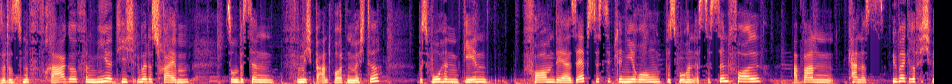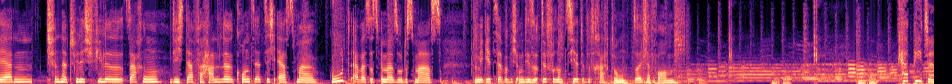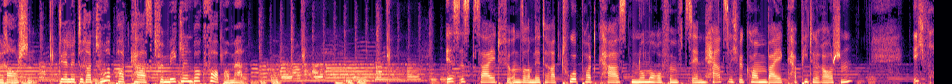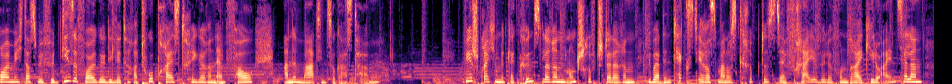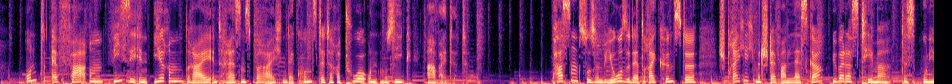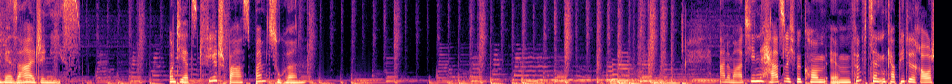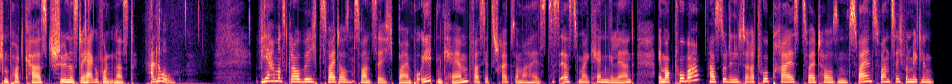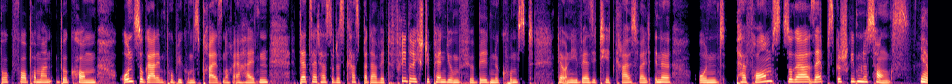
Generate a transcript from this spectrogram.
Also das ist eine Frage von mir, die ich über das Schreiben so ein bisschen für mich beantworten möchte. Bis wohin gehen Formen der Selbstdisziplinierung? Bis wohin ist es sinnvoll? Ab wann kann es übergriffig werden? Ich finde natürlich viele Sachen, die ich da verhandle, grundsätzlich erstmal gut, aber es ist immer so das Maß. Mir geht es ja wirklich um diese differenzierte Betrachtung solcher Formen. Kapitelrauschen, der Literaturpodcast für Mecklenburg-Vorpommern. Es ist Zeit für unseren Literaturpodcast Nummer 15. Herzlich willkommen bei Kapitelrauschen. Ich freue mich, dass wir für diese Folge die Literaturpreisträgerin MV Anne Martin zu Gast haben. Wir sprechen mit der Künstlerin und Schriftstellerin über den Text ihres Manuskriptes Der freie Wille von drei Kilo Einzellern und erfahren, wie sie in ihren drei Interessensbereichen der Kunst, Literatur und Musik arbeitet. Passend zur Symbiose der drei Künste spreche ich mit Stefan Lesker über das Thema des Universalgenies. Und jetzt viel Spaß beim Zuhören. Anne Martin, herzlich willkommen im 15. Kapitel Rauschen Podcast. Schön, dass du hergefunden hast. Hallo. Wir haben uns, glaube ich, 2020 beim Poetencamp, was jetzt Schreibsommer heißt, das erste Mal kennengelernt. Im Oktober hast du den Literaturpreis 2022 von Mecklenburg-Vorpommern bekommen und sogar den Publikumspreis noch erhalten. Derzeit hast du das Caspar David Friedrich Stipendium für bildende Kunst der Universität Greifswald inne und performst sogar selbstgeschriebene Songs. Ja.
